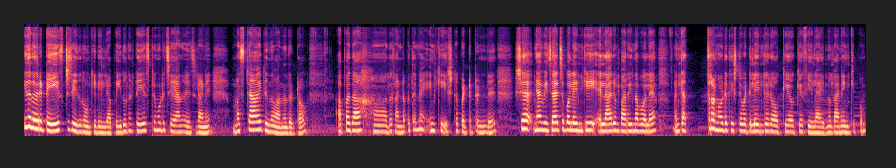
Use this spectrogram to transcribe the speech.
ഇത് ഇതുവരെ ടേസ്റ്റ് ചെയ്ത് നോക്കിയിട്ടില്ല. അപ്പോൾ ഇതൊന്ന് ടേസ്റ്റും കൂടി ചെയ്യാമെന്ന് വെച്ചിട്ടാണ് മസ്റ്റായിട്ട് ഇന്ന് വന്നത് കേട്ടോ അപ്പോൾ അതാ അത് കണ്ടപ്പോൾ തന്നെ എനിക്ക് ഇഷ്ടപ്പെട്ടിട്ടുണ്ട്. പക്ഷെ ഞാൻ വിചാരിച്ച പോലെ എനിക്ക് എല്ലാവരും പറയുന്ന പോലെ എനിക്ക് അത്ര അങ്ങോട്ടൊക്കെ ഇഷ്ടപ്പെട്ടില്ല. എനിക്കൊരു ഓക്കെ ഓക്കെ ഫീലായിരുന്നു കാരണം എനിക്കിപ്പം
